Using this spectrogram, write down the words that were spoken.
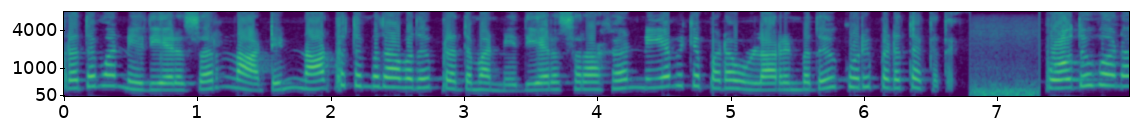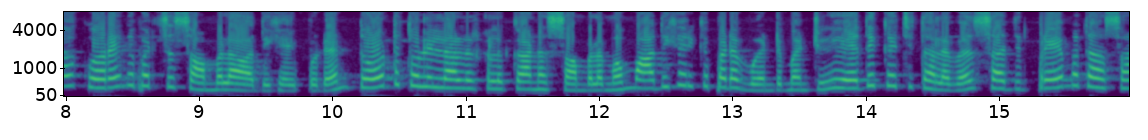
பிரதமர் நீதியரசர் நாட்டின் நாற்பத்தி ஒன்பதாவது பிரதமர் நிதியரசராக நியமிக்கப்பட உள்ளார் என்பது குறிப்பிடத்தக்கது. பொதுவான குறைந்தபட்ச சம்பள அதிகரிப்புடன் தோட்ட தொழிலாளர்களுக்கான சம்பளமும் அதிகரிக்கப்பட வேண்டுமென்று எதிர்க்கட்சி தலைவர் சஜித் பிரேமதாசா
